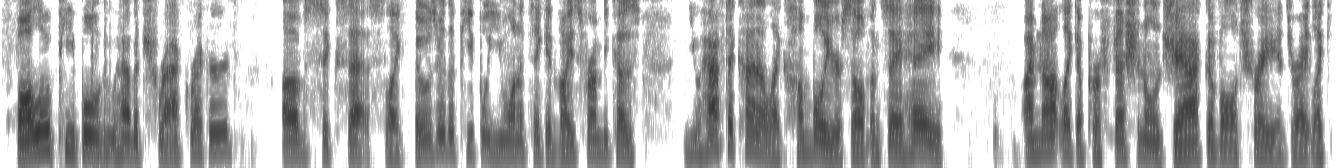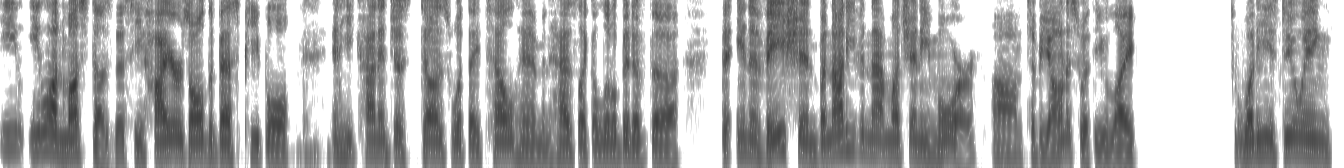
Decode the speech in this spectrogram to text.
follow people who have a track record of success. Like those are the people you want to take advice from because you have to kind of like humble yourself and say, hey, I'm not like a professional jack of all trades, right? Like Elon Musk does this. He hires all the best people and he kind of just does what they tell him and has like a little bit of the the innovation, but not even that much anymore. Um, to be honest with you, like what he's doing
